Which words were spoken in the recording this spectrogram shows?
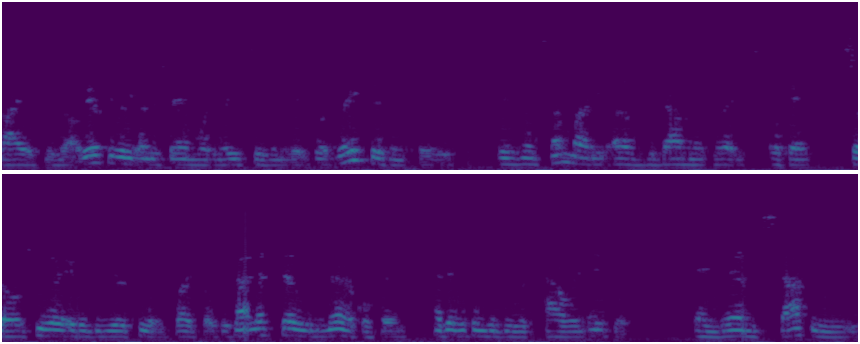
biases are. We have to really understand what racism is. What racism is is when somebody of the dominant race, okay, so here it would be European, white folks. It's not necessarily a numerical thing, it has everything to do with power and interest. And them stopping you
